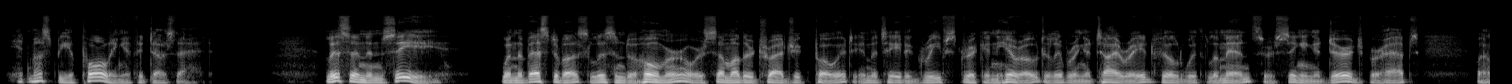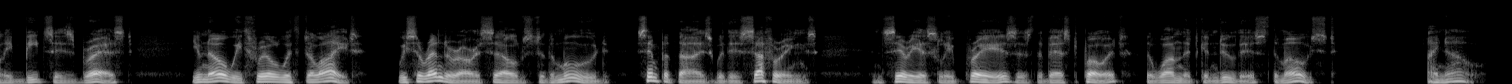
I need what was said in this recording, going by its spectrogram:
It must be appalling if it does that. Listen and see, when the best of us listen to Homer or some other tragic poet imitate a grief-stricken hero delivering a tirade filled with laments or singing a dirge, perhaps, while he beats his breast, you know we thrill with delight. We surrender ourselves to the mood, sympathize with his sufferings, and seriously praise as the best poet the one that can do this the most. I know.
